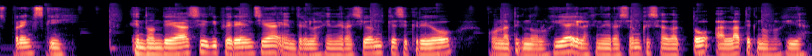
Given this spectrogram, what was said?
Sprensky, en donde hace diferencia entre la generación que se creó con la tecnología y la generación que se adaptó a la tecnología.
